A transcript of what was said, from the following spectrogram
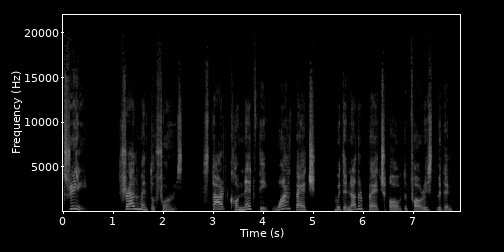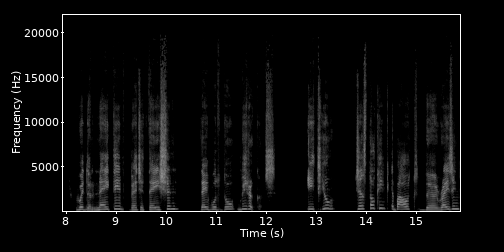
tree, fragment of forest, start connecting one patch with another patch of the forest with, an, with the native vegetation, they would do miracles. If you just talking about the raising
